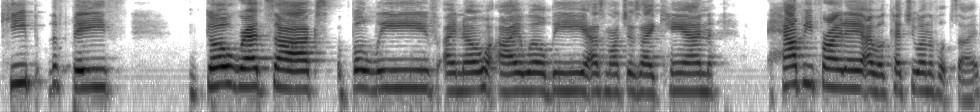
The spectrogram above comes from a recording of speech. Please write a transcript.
Keep the faith. Go Red Sox. Believe. I know I will be as much as I can. Happy Friday. I will catch you on the flip side.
